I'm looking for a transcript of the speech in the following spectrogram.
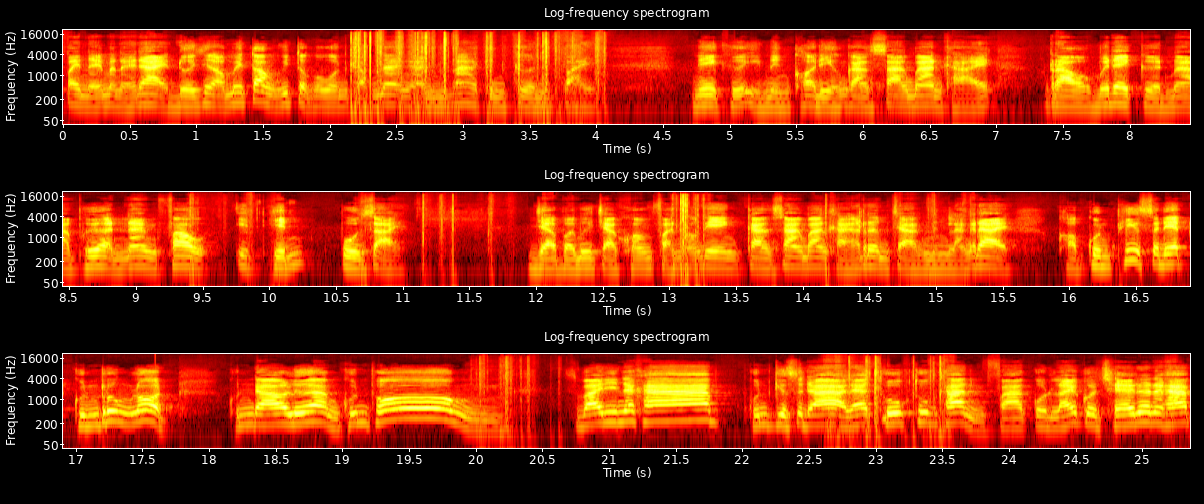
ไปไหนมาไหนได้ โดยที่เราไม่ต้องวิตกกังวลกับหน้างานมากจนเกินไป นี่คืออีกหนึ่งข้อดีของการสร้างบ้านขาย เราไม่ได้เกิดมาเพื่อนั่งเฝ้าอิฐหินปูนทรายอย่าปล่อยมือจากความฝันของเอง การสร้างบ้านขายเริ่มจากหนึ่งหลังก็ได้ ขอบคุณพี่เสด็จ คุณรุ่งโรจน์คุณดาวเรือง คุณพงษ์สบายดีนะครับ คุณกฤษดาและทุกทุกท่าน ฝากกดไลค์กดแชร์ด้วยนะครับ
